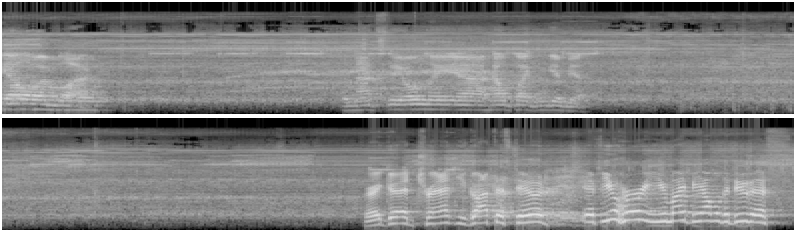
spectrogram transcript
yellow and black. And that's the only uh, help I can give you. Very good, Trent. You got this, dude. If you hurry, you might be able to do this.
